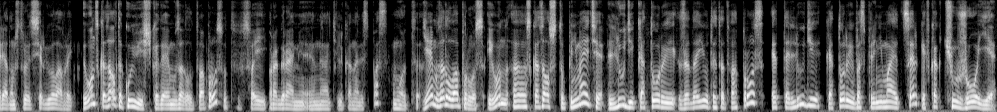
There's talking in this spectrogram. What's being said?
рядом строится Сергиевой Лаврой. И он сказал такую вещь, когда я ему задал этот вопрос вот в своей программе на телеканале «Спас». Вот. Я ему задал вопрос, и он э, сказал, что, понимаете, люди, которые задают этот вопрос, это люди, которые воспринимают церковь как чужое.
